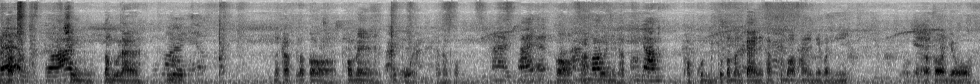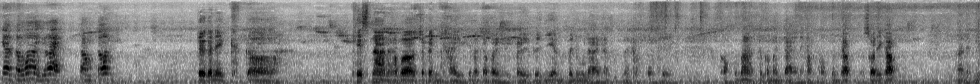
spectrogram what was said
นะครับ ซึ่งต้องดูแลลูกนะครับ แล้วก็พ่อแม่ที่ป่วยนะครับผม ก็ฝากไว้ด้วยนะครับ ขอบคุณทุกกำลังใจนะครับ ที่มอบให้ในวันนี้ แล้วก็เดี๋ยวเจ้าตัวด้วยต้องต้น เจอกันในเอ่อเคสหน้านะครับ ว่าจะเป็นใครที่เราจะไปไปไปเยี่ยมไปดูแลกันนะครับโอเคขอบคุณมากทุกกำลังใจนะครับ ขอบคุณครับ สวัสดีครับเดี๋ยวพี่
